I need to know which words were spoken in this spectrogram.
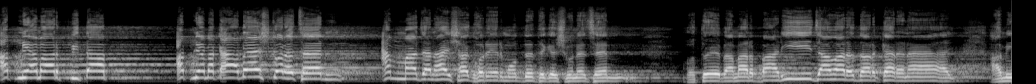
আপনি আমার পিতা, আপনি আমাকে আদেশ করেছেন, আম্মা জানায়সা ঘরের মধ্যে থেকে শুনেছেন। অতএব আমার বাড়ি যাওয়ার দরকার নাই। আমি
